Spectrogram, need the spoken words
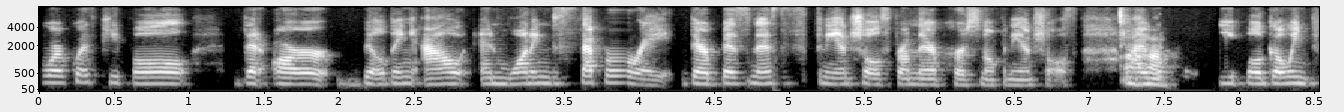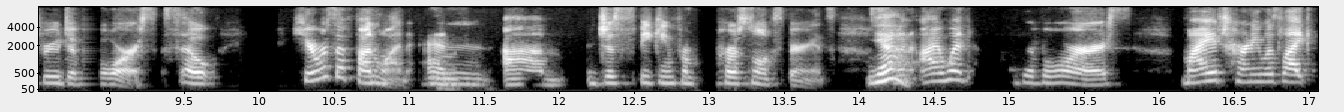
work with people that are building out and wanting to separate their business financials from their personal financials. Uh-huh. i work with people going through divorce. So here was a fun one mm-hmm. and um, just speaking from personal experience. Yeah. When i went divorce my attorney was like,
